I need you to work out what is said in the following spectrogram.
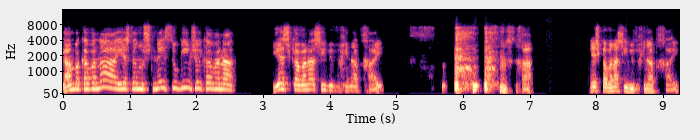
גם בכוונה יש לנו שני סוגים של כוונה. יש כוונה שהיא בבחינת חי, סליחה, יש כוונה שהיא בבחינת חי,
